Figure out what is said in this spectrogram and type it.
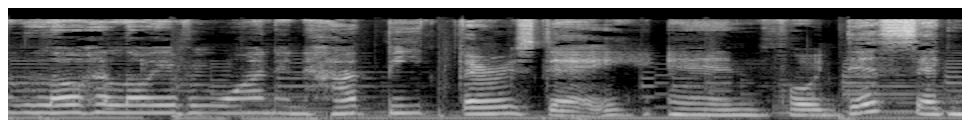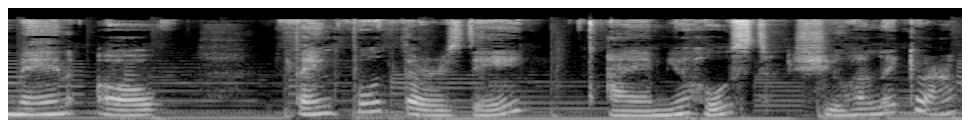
Hello, hello, everyone, and happy Thursday. And for this segment of Thankful Thursday, I am your host, Shuha Lekra.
